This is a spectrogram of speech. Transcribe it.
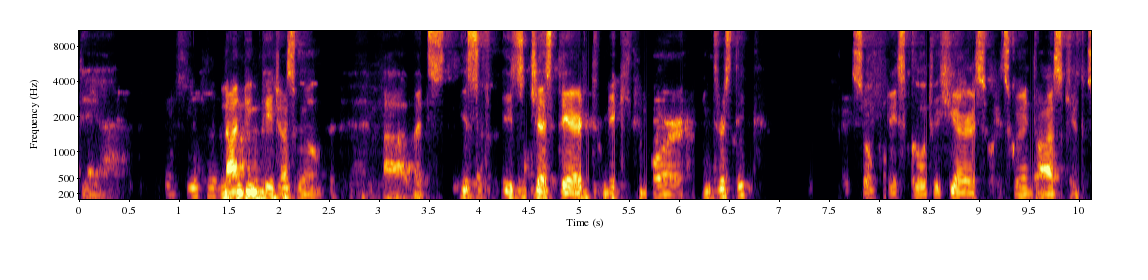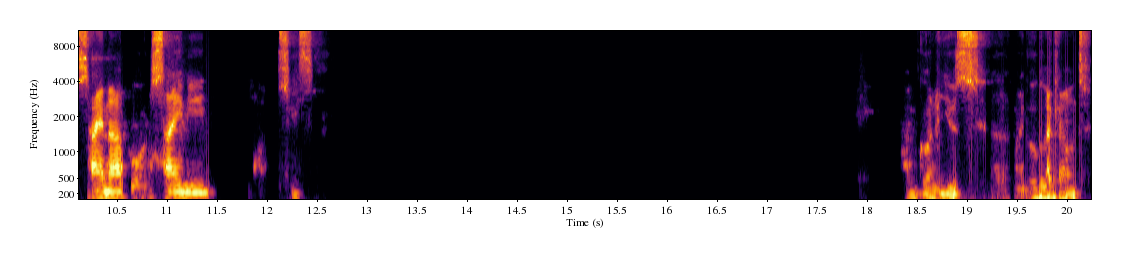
the landing page as well. Uh, but it's it's just there to make it more interesting. So please go to here. So it's going to ask you to sign up or sign in. I'm going to use uh, my Google account.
